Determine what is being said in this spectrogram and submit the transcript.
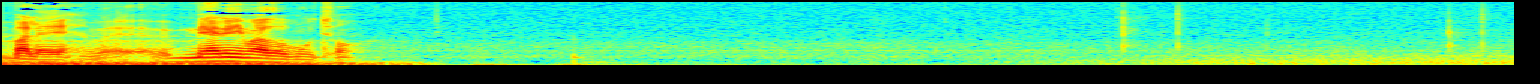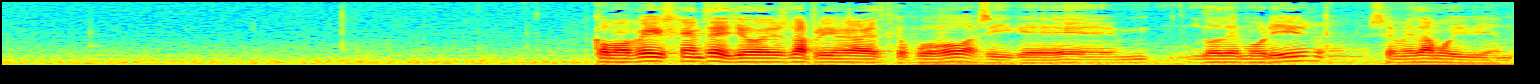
Vale, eh, me ha animado mucho. Como veis, gente, yo es la primera vez que juego, así que lo de morir se me da muy bien.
